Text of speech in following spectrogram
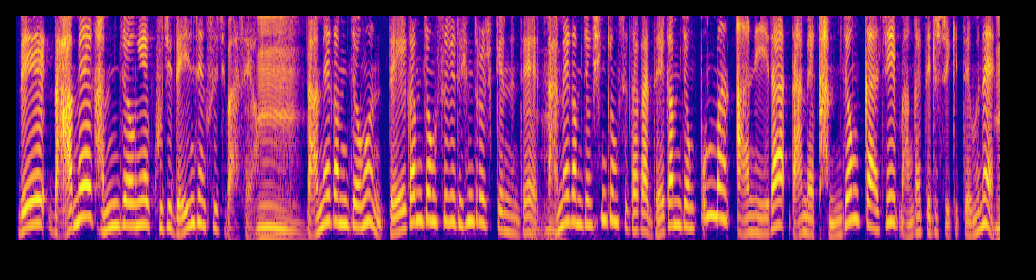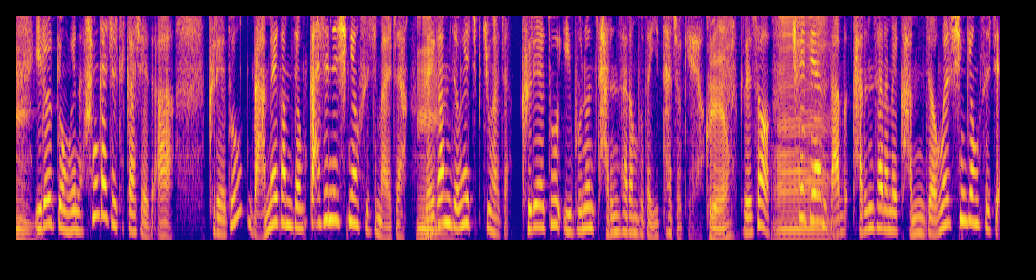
내 남의 감정에 굳이 내 인생 쓰지 마세요. 음. 음. 남의 감정은 내 감정 쓰기도 힘들어 죽겠는데 음, 음. 남의 감정 신경 쓰다가 내 감정뿐만 아니라 남의 감정까지 망가뜨릴 수 있기 때문에 음. 이럴 경우에는 한 가지를 택하셔야 돼. 아, 그래도 남의 감정까지는 신경 쓰지 말자. 음. 내 감정에 집중하자. 그래도 이분은 다른 사람보다 이타적이에요. 그래요? 그래서 어. 최대한 나, 다른 사람의 감정을 신경 쓰지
